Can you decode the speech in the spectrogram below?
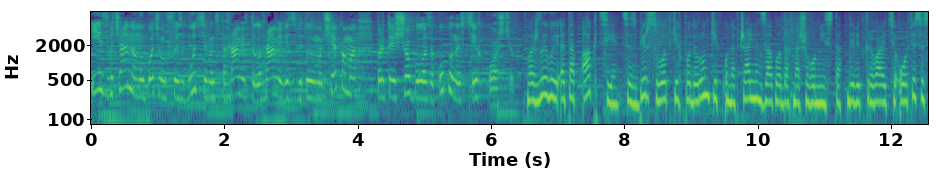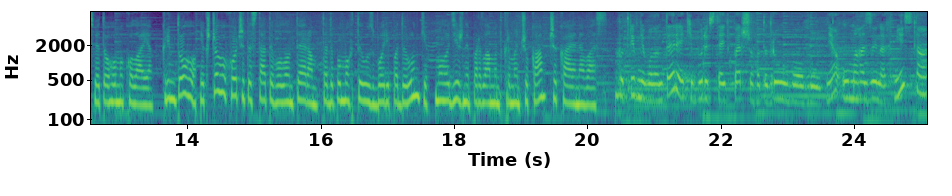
І звичайно, ми потім в Фейсбуці, в інстаграмі, в телеграмі відзвітуємо чеками про те, що було закуплено з цих коштів. Важливий етап акції це збір солодких подарунків у навчальних закладах нашого міста, де відкриваються офіси Святого Миколая. Крім того, якщо ви хочете стати волонтером та допомогти у зборі подарунків, молодіжний парламент Кременчука чекає на вас. Потрібні волонтери, які будуть стояти 1 та 2 грудня у магазинах міста,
